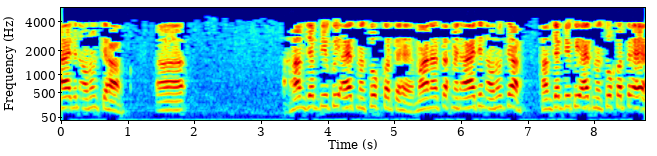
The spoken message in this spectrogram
آیت او ننسها ہم جب بھی کوئی آیت منسوخ کرتے ہیں، ما ننسخ من آیت او ننسها ہم جب بھی کوئی آیت منسوخ کرتے ہیں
